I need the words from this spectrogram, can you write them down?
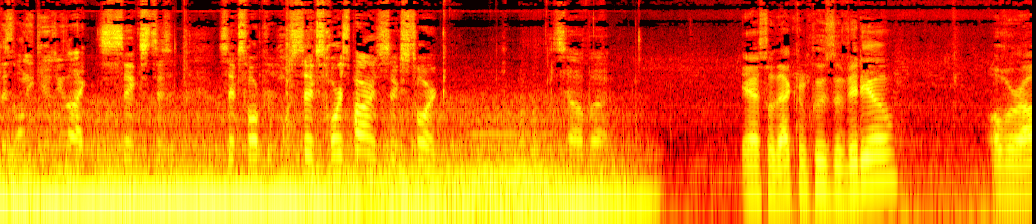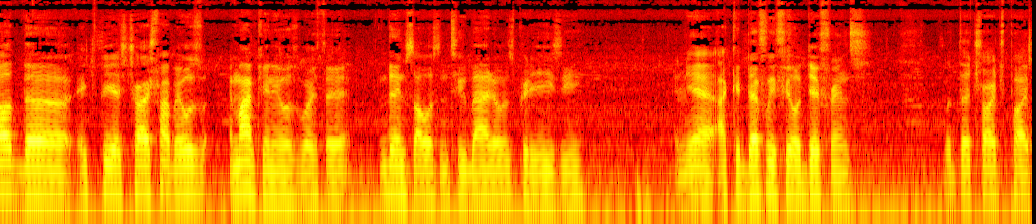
this only gives you like six to six, six horsepower and six torque. So, but yeah, so that concludes the video. Overall, the HPS charge pipe, it was, in my opinion, it was worth it. The install wasn't too bad. It was pretty easy. And yeah, I could definitely feel a difference with the charge pipe.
